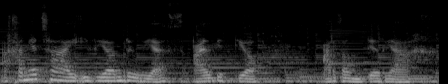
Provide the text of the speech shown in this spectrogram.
a chaniatau i fio amrywiaeth ailgydio ar fawndir iach.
